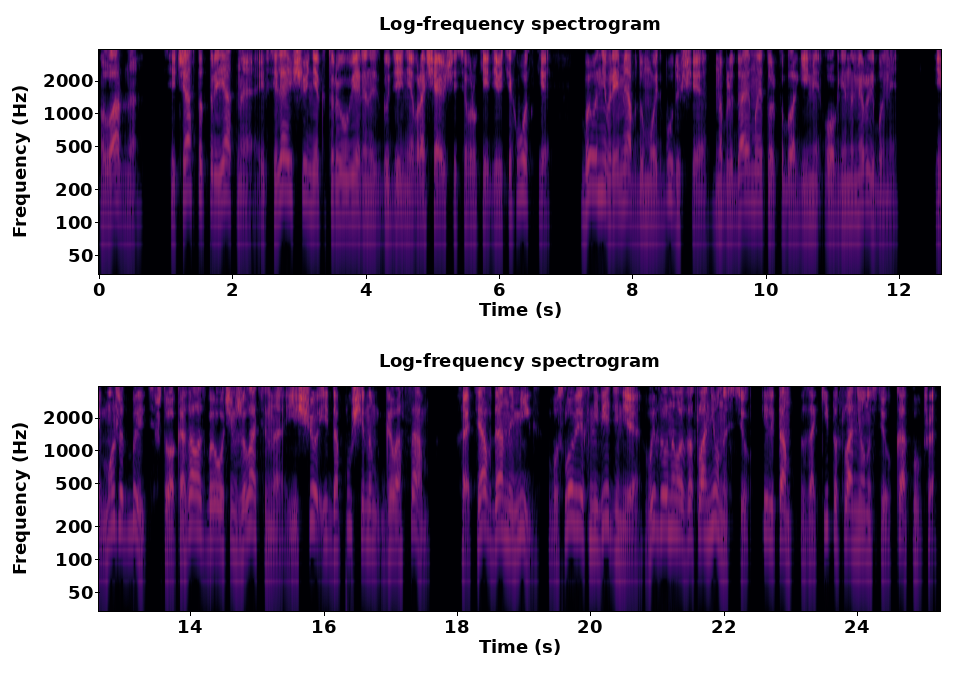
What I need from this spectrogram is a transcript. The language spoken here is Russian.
Ладно, сейчас под приятное и вселяющую некоторую уверенность гудения вращающейся в руке девятихвостки было не время обдумывать будущее, наблюдаемое только благими огненными рыбами. И может быть, что оказалось бы очень желательно еще и допущенным голосам, хотя в данный миг, в условиях неведения, вызванного заслоненностью, или там закитослоненностью, как лучше,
